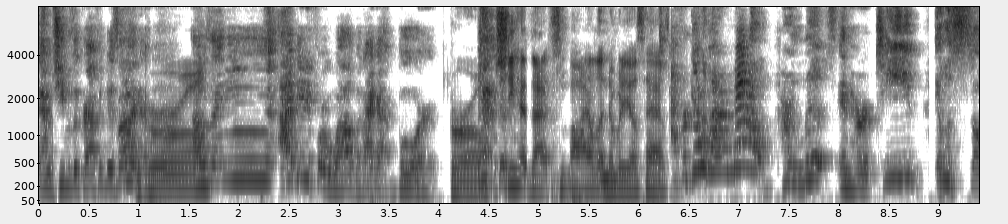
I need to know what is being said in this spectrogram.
and she was a graphic designer. Girl. I was like, mm, I did it for a while, but I got bored. girl. She had that smile that nobody else has. I forgot about her mouth, her lips, and her teeth. It was so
